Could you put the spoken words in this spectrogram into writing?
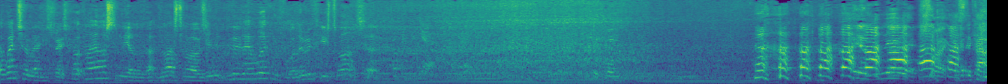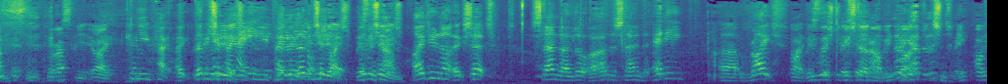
I went to a magistrate's court and I asked them the other the last time I was in who they were working for. They refused to answer. Yeah. Yeah, believe it. Right, Mr. Cann, we're asking you. Right, can you pay? let me can tell you you- Can you Let pay? me- let me the- tell you this. Let me tell you I do not accept, stand under, or understand any uh, right Right, you Mr. wish to Mr. bestow upon me. Campbell, No, you have to listen to me. I'm,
